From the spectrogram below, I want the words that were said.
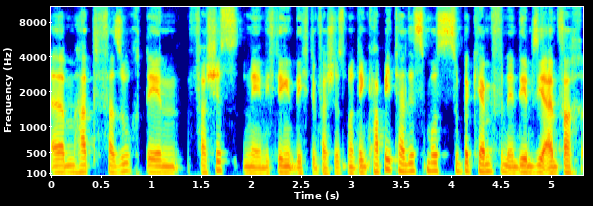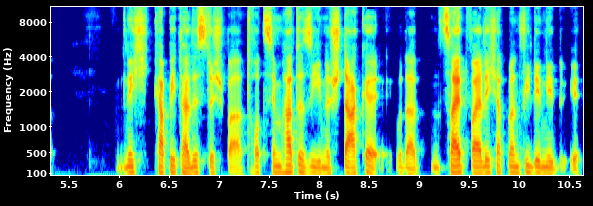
ähm, hat versucht, den Faschismus, nee, nicht den, nicht den Faschismus, den Kapitalismus zu bekämpfen, indem sie einfach nicht kapitalistisch war. Trotzdem hatte sie eine starke, oder zeitweilig hat man viel in die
